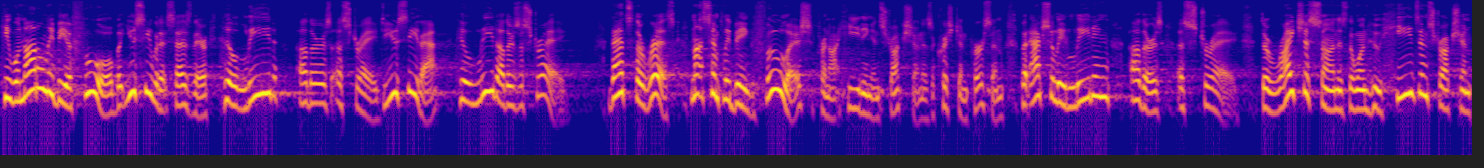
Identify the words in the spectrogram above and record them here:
he will not only be a fool, but you see what it says there, he'll lead others astray. Do you see that? He'll lead others astray. That's the risk, not simply being foolish for not heeding instruction as a Christian person, but actually leading others astray. The righteous son is the one who heeds instruction,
